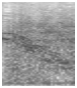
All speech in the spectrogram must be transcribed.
Yeah.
